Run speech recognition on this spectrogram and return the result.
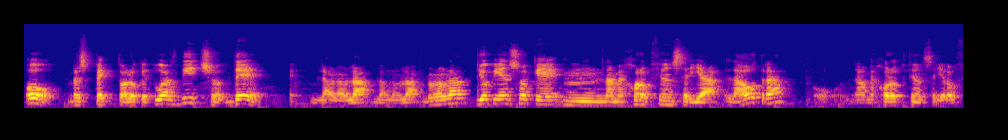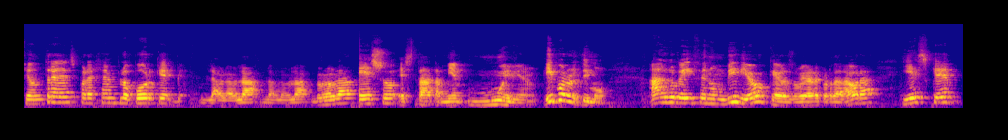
O, respecto a lo que tú has dicho de bla bla bla bla bla bla bla bla yo pienso que mm, la mejor opción sería la otra, o la mejor opción sería la opción 3, por ejemplo, porque bla bla bla bla bla bla bla bla bla, eso está también muy bien. Y por último, algo que hice en un vídeo, que os voy a recordar ahora, y es que,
